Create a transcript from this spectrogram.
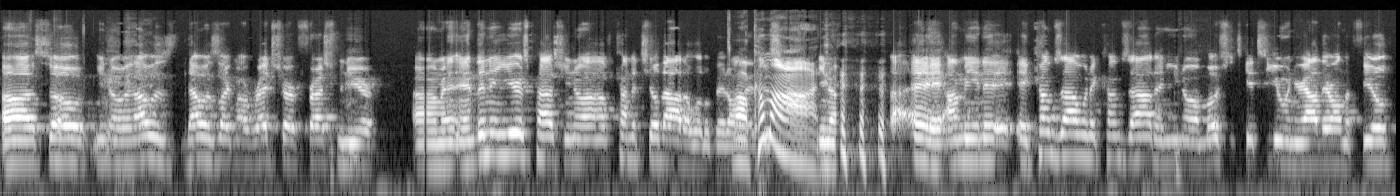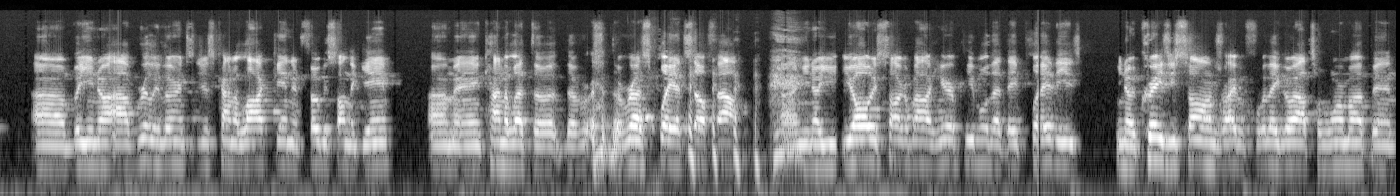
Uh, so you know, that was that was like my redshirt freshman year. Um, and, and, then in years past, you know, I've kind of chilled out a little bit. On oh, come Just, on! You know, uh, hey, I mean, it, it, comes out when it comes out, and you know, emotions get to you when you're out there on the field. Um, but you know, I've really learned to just kind of lock in and focus on the game, um, and kind of let the, the the rest play itself out. Um, you know, you, you always talk about here people that they play these you know crazy songs right before they go out to warm up and.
